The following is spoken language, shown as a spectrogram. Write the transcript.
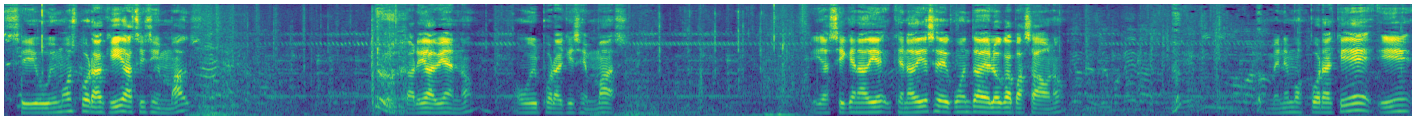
Si huimos por aquí así sin más. Estaría bien, ¿no? Huir por aquí sin más. Y así que nadie, que nadie se dé cuenta de lo que ha pasado, ¿no? Venimos por aquí y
